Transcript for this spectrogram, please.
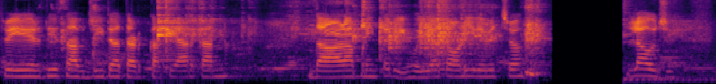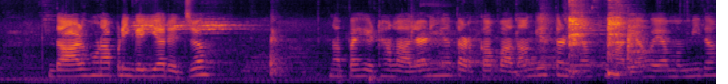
ਸਵੇਰ ਦੀ ਸਬਜ਼ੀ ਦਾ ਤੜਕਾ ਤਿਆਰ ਕਰਨ। ਦਾਲ ਆਪਣੀ ਧਰੀ ਹੋਈ ਆ ਤੌੜੀ ਦੇ ਵਿੱਚ। ਲਓ ਜੀ ਦਾਲ ਹੁਣ ਆਪਣੀ ਗਈ ਆ ਰਿੱਝ। ਹੁਣ ਆਪਾਂ ਹੇਠਾਂ ਲਾ ਲੈਣੀ ਆ ਤੜਕਾ ਪਾ ਦਾਂਗੇ। ਧਨੀਆ ਸਮਾਰਿਆ ਹੋਇਆ ਮੰਮੀ ਦਾ।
